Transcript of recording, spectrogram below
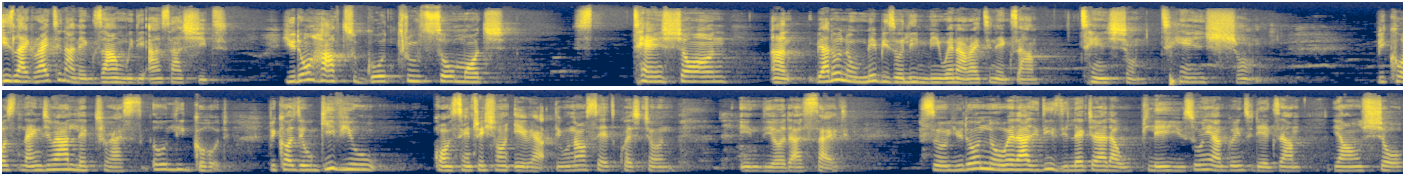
It's like writing an exam with the answer sheet you don't have to go through so much tension and I don't know, maybe it's only me when I write an exam. Tension, tension. Because Nigerian lecturers, only God, because they will give you concentration area. They will now set question in the other side. So you don't know whether it is the lecturer that will play you. So when you are going to the exam, you're unsure.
